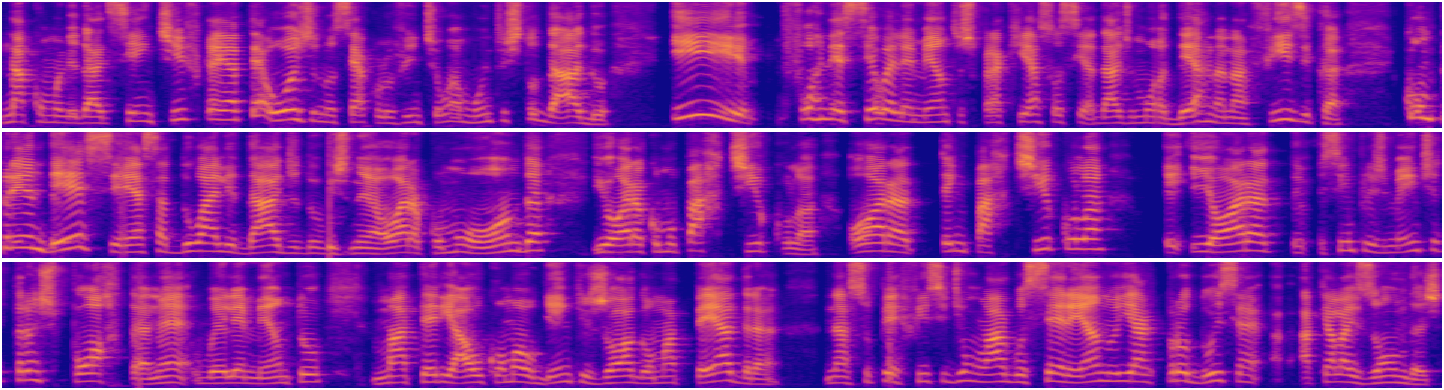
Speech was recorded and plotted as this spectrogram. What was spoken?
na comunidade científica e até hoje, no século XXI, é muito estudado. E forneceu elementos para que a sociedade moderna na física compreendesse essa dualidade do né? ora como onda e ora como partícula. Ora tem partícula, e ora simplesmente transporta né, o elemento material, como alguém que joga uma pedra na superfície de um lago sereno e a, produz aquelas ondas.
